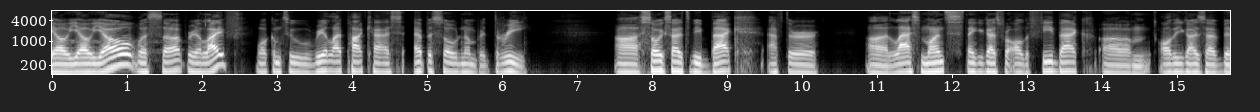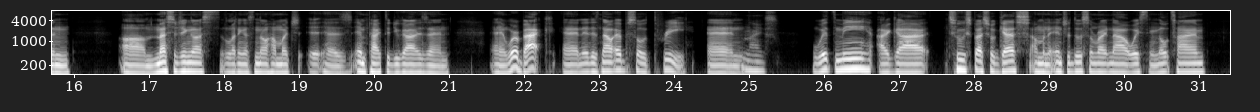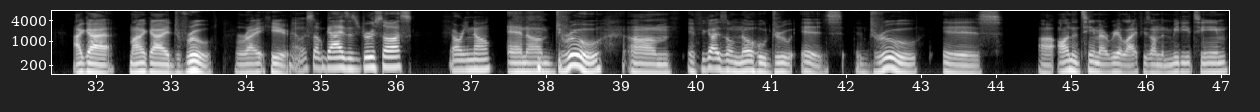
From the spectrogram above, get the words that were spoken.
Yo, yo, yo, what's up, real life? Welcome to Real Life Podcast, episode number three. Uh, so excited to be back after uh last month's. Thank you guys for all the feedback. Um, all that you guys have been um messaging us, letting us know how much it has impacted you guys, and and we're back, and it is now episode three. And Nice. with me, I got two special guests. I'm gonna introduce them right now, wasting no time. I got my guy Drew right here, what's up, guys? It's Drew Sauce. You already know. and um, Drew. Um, if you guys don't know who Drew is, Drew is uh, on the team at Real Life. He's on the media team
